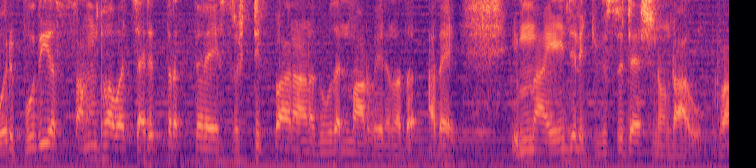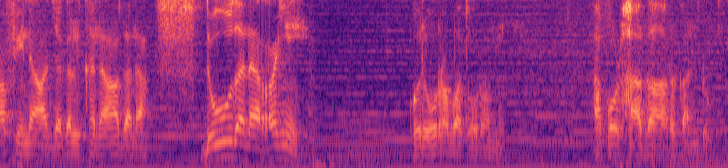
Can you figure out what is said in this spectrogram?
ഒരു പുതിയ സംഭവ ചരിത്രത്തിനെ സൃഷ്ടിപ്പാനാണ് ദൂതന്മാർ വരുന്നത്. അതെ ഇന്ന് ഏഞ്ചലിക് വിസിറ്റേഷൻ ഉണ്ടാകും. റാഫിന ജഗൽ ഖനാദന ദൂതൻ ഇറങ്ങി ഒരു ഉറവ തുറന്നു. അപ്പോൾ ഹാഗാർ കണ്ടു.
